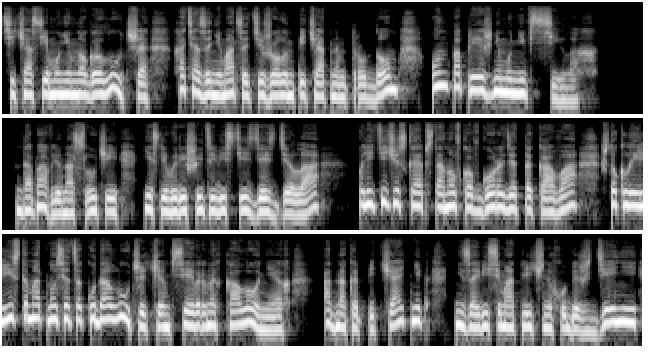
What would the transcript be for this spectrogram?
Сейчас ему немного лучше, хотя заниматься тяжелым печатным трудом он по-прежнему не в силах. Добавлю на случай, если вы решите вести здесь дела — Политическая обстановка в городе такова, что к лоялистам относятся куда лучше, чем в северных колониях, однако печатник, независимо от личных убеждений,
